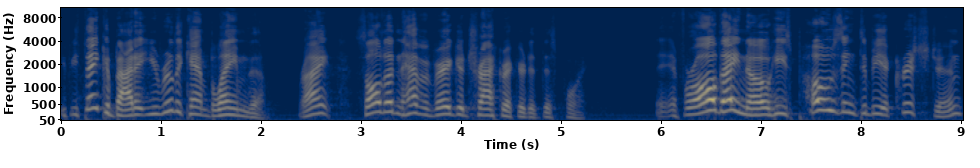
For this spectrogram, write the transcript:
if you think about it, you really can't blame them, right? Saul doesn't have a very good track record at this point. And for all they know, he's posing to be a Christian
